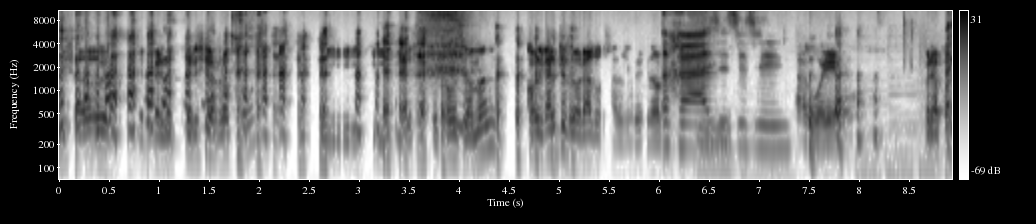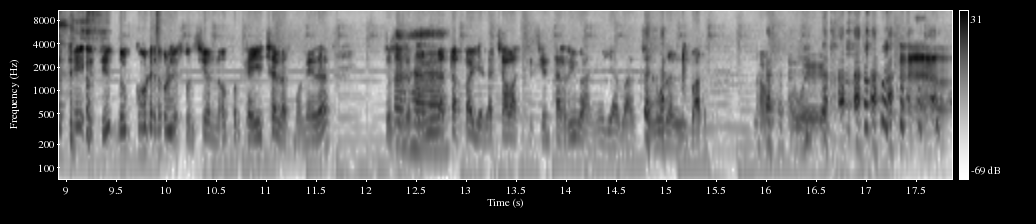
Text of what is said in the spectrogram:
Pisado de, de pelo tercio rojo y, y, y, este, ¿cómo se llaman? Colgantes dorados alrededor. Ajá, sí, sí, sí. Ah, güey. Pero aparte, cubre doble función, ¿no? Porque ahí echa las monedas. Entonces le ponen la tapa y la chava se sienta arriba, ¿no? Ya va seguro al bar. No, ah, güey. Ah,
